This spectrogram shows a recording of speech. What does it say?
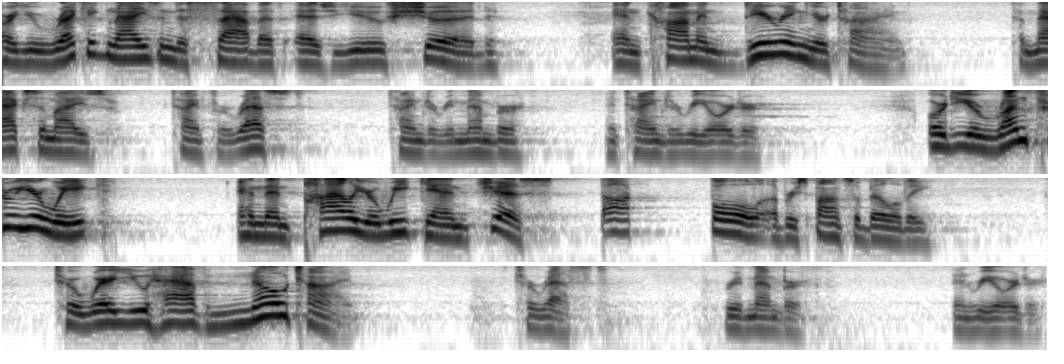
Are you recognizing the Sabbath as you should and commandeering your time to maximize time for rest, time to remember, and time to reorder? Or do you run through your week and then pile your weekend just stock full of responsibility to where you have no time to rest, remember, and reorder.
